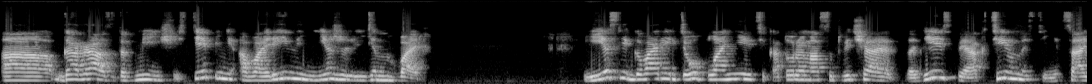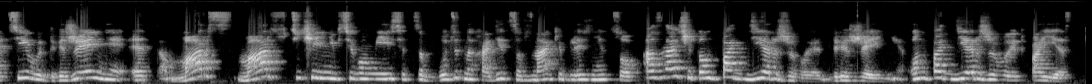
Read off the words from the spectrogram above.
а, гораздо в меньшей степени аварийный, нежели январь. Если говорить о планете, которая у нас отвечает за действия, активность, инициативы, движения, это Марс. Марс в течение всего месяца будет находиться в знаке близнецов, а значит он поддерживает движение, он поддерживает поездки.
